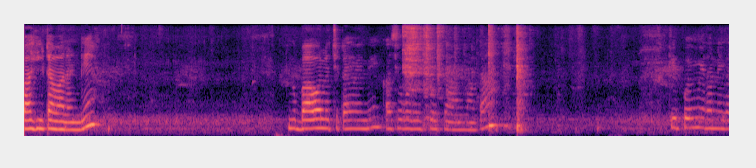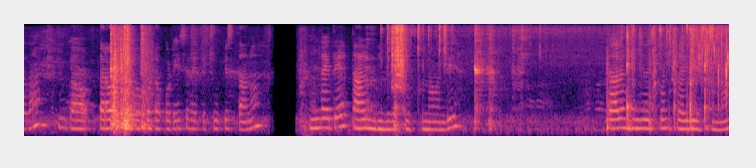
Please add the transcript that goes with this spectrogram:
బాగా హీట్ అవ్వాలండి. ఇంకా బావాలు వచ్చే టైం అయింది. కసువు కూడా వేసేసాం అనమాట ఈ పొయ్యి మీద ఉన్నాయి కదా ఇంకా తర్వాత ఒక్కటి ఒక్కటి వేసి అయితే చూపిస్తాను. ముందైతే తాలింపు గింజలు వేసేసుకున్నామండి తాలింపు గింజలు వేసుకొని ఫ్రై చేసుకున్నాం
